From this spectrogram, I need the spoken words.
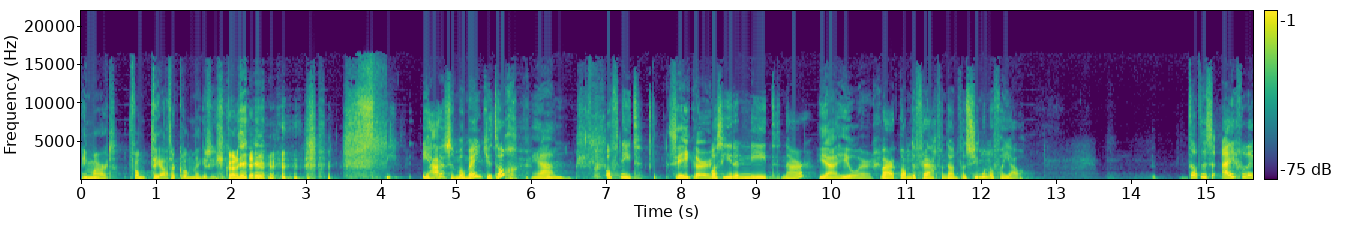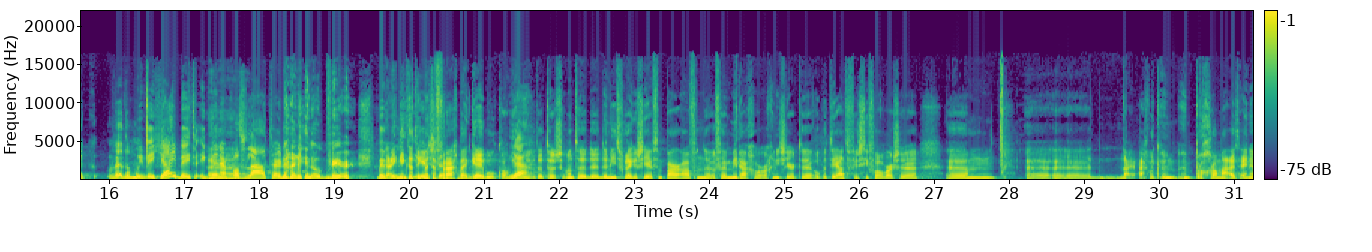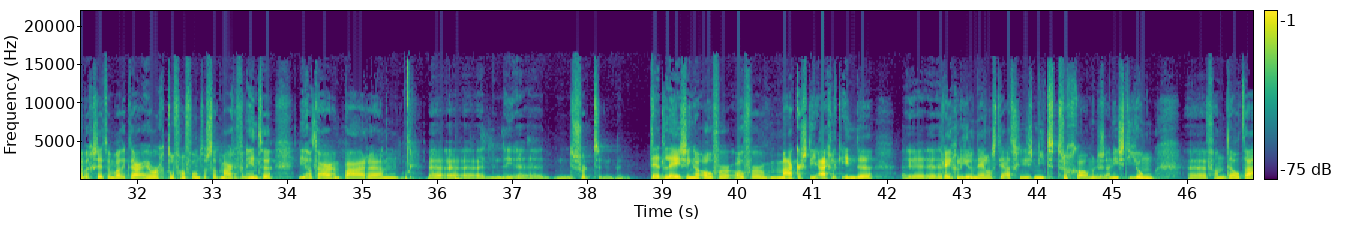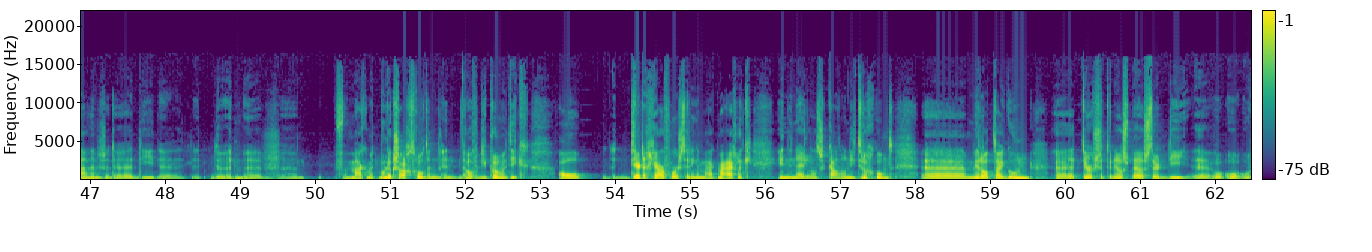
In maart van Theaterkrant Magazine. Ik kan het zeggen. Ja, dat is een momentje, toch? Ja, Of niet? zeker. Was hier een niet naar? Ja, heel erg. Waar kwam de vraag vandaan? Van Simon of van jou? Dat is eigenlijk, dat moet je, weet jij beter. Ik ben er pas Eh. later daarin ook weer. Ik, ben Ja, weer ik denk dat ik met de vraag bij Gable kwam. Ja. Dat was, want eh, de, de Need for Legacy heeft een paar avonden of eh, middagen georganiseerd op het theaterfestival, waar ze ehm, eh, eh, eh, nou ja, eigenlijk hun, hun programma uiteen hebben gezet. En wat ik daar heel erg tof van vond, was dat Maarten van Hinten, die had daar een paar ehm, eh, eh, eh, eh, eh, eh, soort TED-lezingen over, over makers die eigenlijk in de eh, eh, reguliere Nederlandse theatergeschiedenis niet terugkomen. Dus Anis de Jong eh, van Delta, dus, eh, die, eh, de, het, eh, eh, maker met Molukse achtergrond en, en over die problematiek al 30 jaar voorstellingen maakt, maar eigenlijk in de Nederlandse kanon niet terugkomt. Eh Meral Turkse toneelspeelster die eh,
